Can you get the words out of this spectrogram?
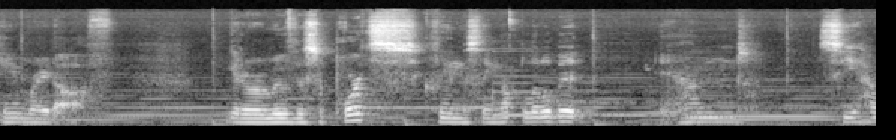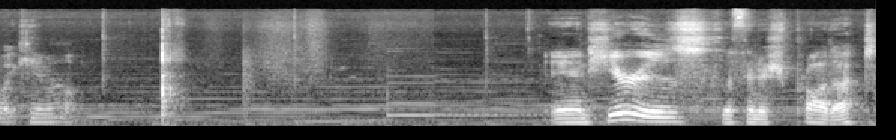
Came right off. I'm gonna remove the supports, clean this thing up a little bit, and see how it came out. And here is the finished product.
